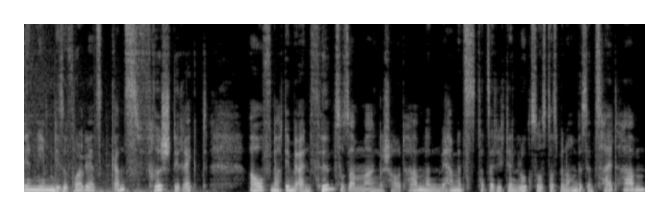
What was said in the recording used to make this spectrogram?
Wir nehmen diese Folge jetzt ganz frisch direkt auf, nachdem wir einen Film zusammen angeschaut haben. Denn wir haben jetzt tatsächlich den Luxus, dass wir noch ein bisschen Zeit haben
